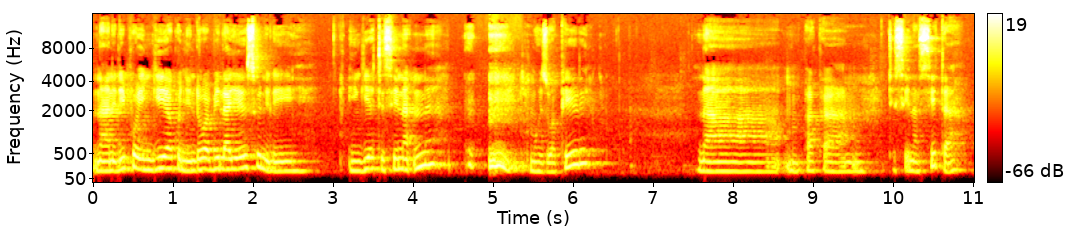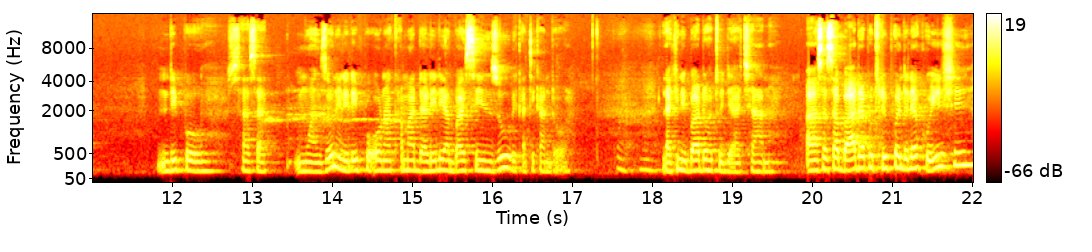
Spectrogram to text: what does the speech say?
Na nilipoingia kwenye ndoa bila yesu niliingia tisini na nne mwezi wa pili na mpaka tisini na sita ndipo sasa mwanzoni nilipoona kama dalili ambayo si nzuri katika ndoa. Lakini bado hatujaachana Ah, sasa baada hapo tulipoendelea kuishi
